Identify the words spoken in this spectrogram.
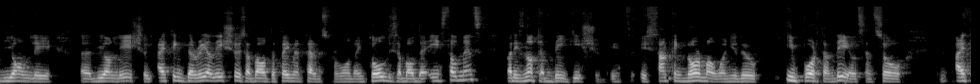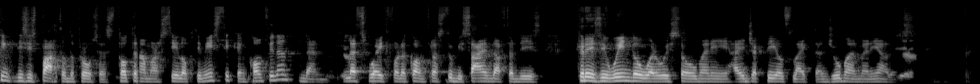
the only uh, the only issue. I think the real issue is about the payment terms. From what I'm told, is about the installments, but it's not a big issue. It's, it's something normal when you do important deals, and so I think this is part of the process. Tottenham are still optimistic and confident. Then let's wait for the contract to be signed after this crazy window where we saw many hijack deals like Danjuma and many others. Yeah.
